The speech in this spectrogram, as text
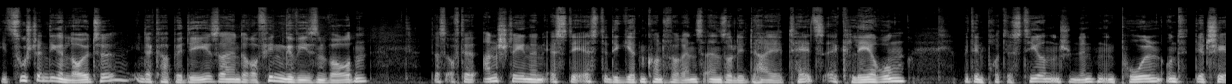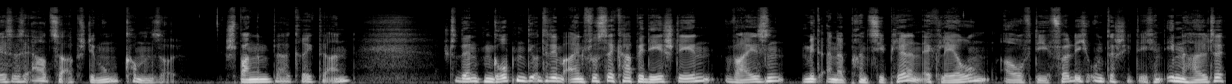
die zuständigen Leute in der KPD seien darauf hingewiesen worden, dass auf der anstehenden SDS-Delegiertenkonferenz eine Solidaritätserklärung mit den protestierenden Studenten in Polen und der CSSR zur Abstimmung kommen soll. Spangenberg regte an, Studentengruppen, die unter dem Einfluss der KPD stehen, weisen mit einer prinzipiellen Erklärung auf die völlig unterschiedlichen Inhalte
